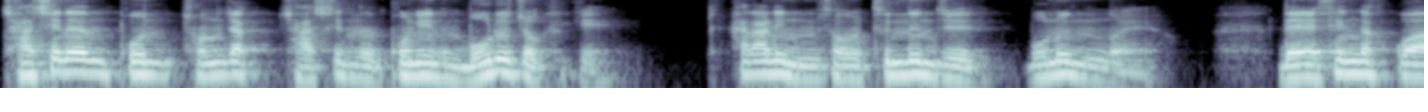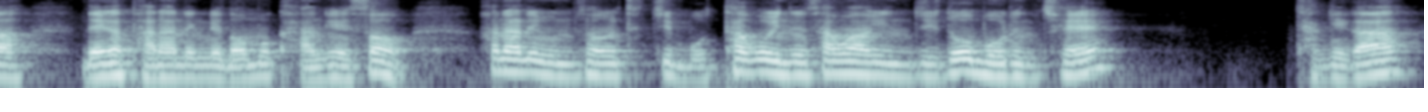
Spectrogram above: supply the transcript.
자신은 본, 정작 자신은 본인은 모르죠, 그게. 하나님 음성을 듣는지 모르는 거예요. 내 생각과 내가 바라는 게 너무 강해서 하나님 음성을 듣지 못하고 있는 상황인지도 모른 채 자기가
